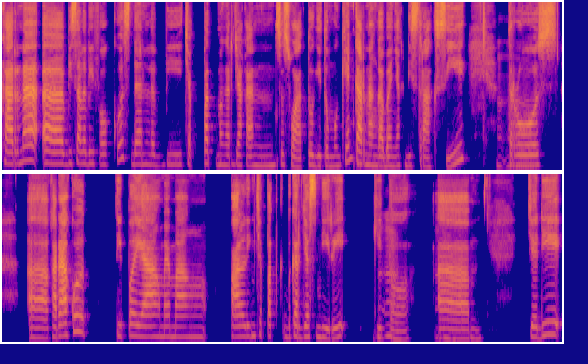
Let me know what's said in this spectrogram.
karena uh, bisa lebih fokus dan lebih cepat mengerjakan sesuatu gitu. Mungkin karena nggak banyak distraksi. Mm -hmm. Terus uh, karena aku tipe yang memang paling cepat bekerja sendiri gitu. Mm -hmm. um, jadi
